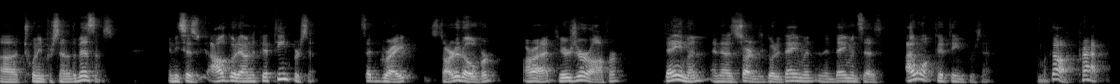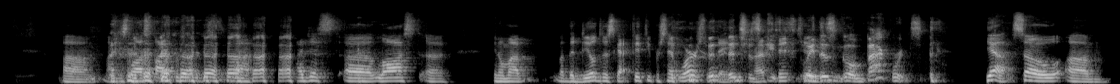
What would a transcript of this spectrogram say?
uh, twenty percent of the business. And he says, I'll go down to fifteen percent. I said, great, start it over. All right, here's your offer. Daymond, and then I was starting to go to Daymond, and then Daymond says, I want 15%. I'm like, oh, crap. Um, I just lost 5%. I just, uh, I just uh, lost, uh, you know, my, my, the deal just got 50% worse with Damon. just, right? wait, this is going backwards. yeah. So, um,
